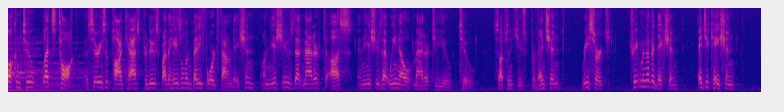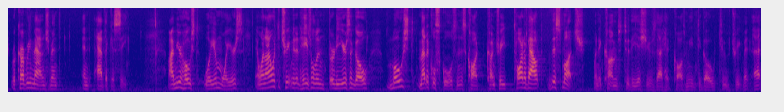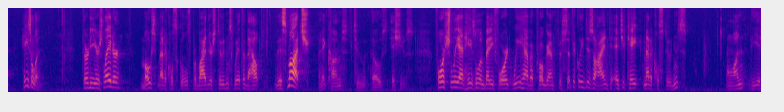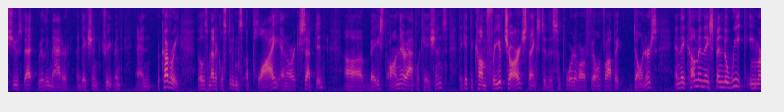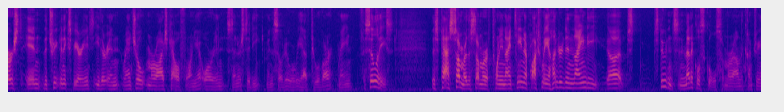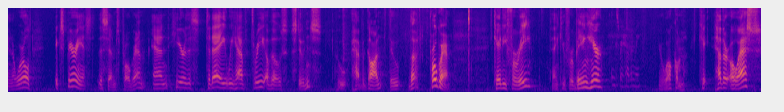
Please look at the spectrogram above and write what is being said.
Welcome to Let's Talk, a series of podcasts produced by the Hazelden Betty Ford Foundation on the issues that matter to us and the issues that we know matter to you too. Substance use prevention, research, treatment of addiction, education, recovery management, and advocacy. I'm your host, William Moyers, and when I went to treatment at Hazelden 30 years ago, most medical schools in this country taught about this much when it comes to the issues that had caused me to go to treatment at Hazelden. 30 years later, most medical schools provide their students with about this much when it comes to those issues. Fortunately, at Hazelden Betty Ford, we have a program specifically designed to educate medical students on the issues that really matter addiction, treatment, and recovery. Those medical students apply and are accepted uh, based on their applications. They get to come free of charge thanks to the support of our philanthropic donors. And they come and they spend a week immersed in the treatment experience, either in Rancho Mirage, California, or in Center City, Minnesota, where we have two of our main facilities. This past summer, the summer of 2019, approximately 190 uh, students in medical schools from around the country and the world experienced the SIMS program. And hear this, today, we have three of those students who have gone through the program. Katie Faree, thank you for being here. Thanks for having me. You're welcome. Heather O.S.,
